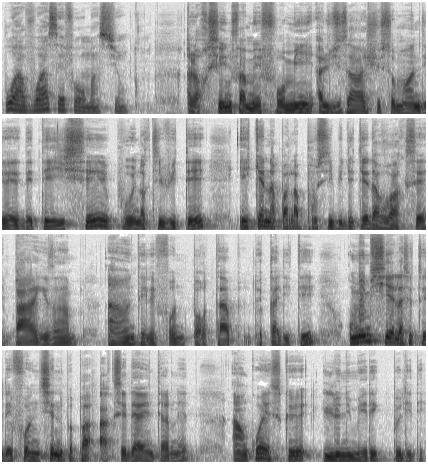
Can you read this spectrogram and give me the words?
pour avoir ces formations. Alors, si une femme est formée à l'usage justement des, TIC pour une activité et qu'elle n'a pas la possibilité d'avoir accès, par exemple, à un téléphone portable de qualité, ou même si elle a ce téléphone, si elle ne peut pas accéder à Internet, en quoi est-ce que le numérique peut l'aider?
